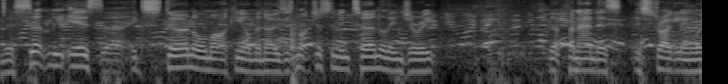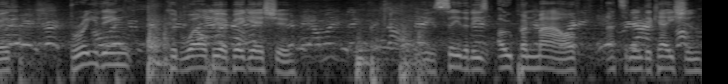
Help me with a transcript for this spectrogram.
There certainly is uh, external marking on the nose. It's not just an internal injury that Fernandes is struggling with. Breathing could well be a big issue. You can see that he's open-mouthed. That's an indication.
